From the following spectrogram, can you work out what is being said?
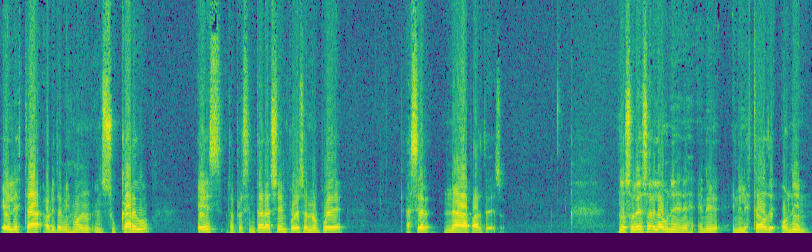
él está ahorita mismo en, su cargo, es representar a Hashem, por eso no puede hacer nada aparte de eso. No solo eso, él aún es en el, en el estado de onen.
